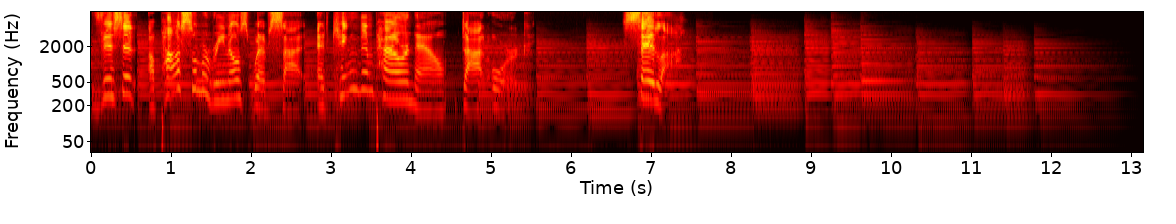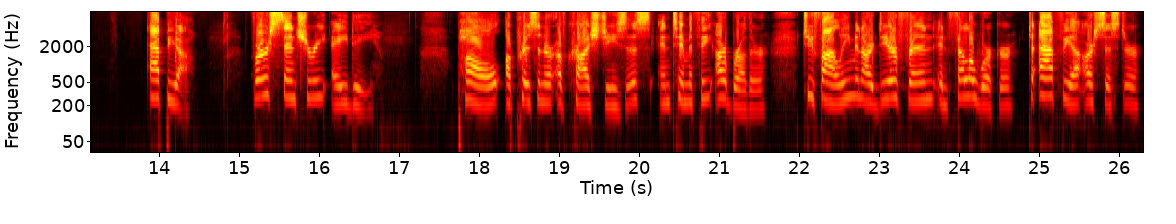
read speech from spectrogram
Visit Apostle Marino's website at kingdompowernow.org. Selah. Apphia, 1st century AD. Paul, a prisoner of Christ Jesus, and Timothy, our brother, to Philemon, our dear friend and fellow worker, to Apphia, our sister,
